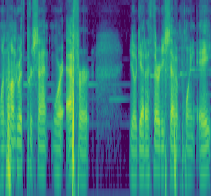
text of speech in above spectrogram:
100th percent more effort, you'll get a 37.8.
